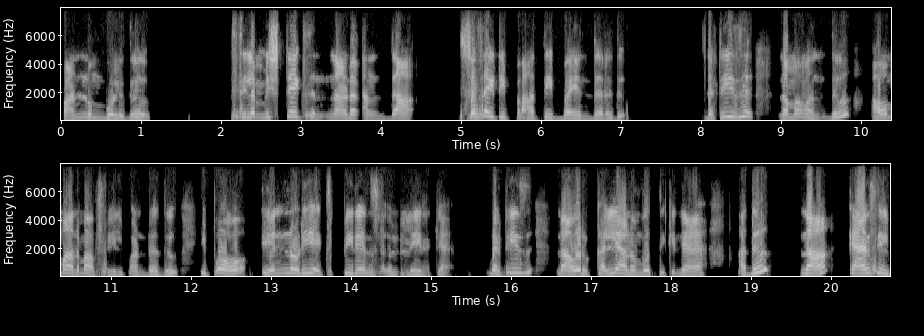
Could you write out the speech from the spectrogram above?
பண்ணும் பொழுது சில மிஸ்டேக்ஸ் நடந்தா சொசைட்டி பார்த்து பயந்துறது. தட் இஸ் நம்ம வந்து அவமானமா ஃபீல் பண்றது. இப்போ என்னுடைய எக்ஸ்பீரியன்ஸ் சொல்லி இருக்கேன் தட் இஸ் நான் ஒரு கல்யாணம் ஒத்திக்கினேன். அது நான் கேன்சல்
